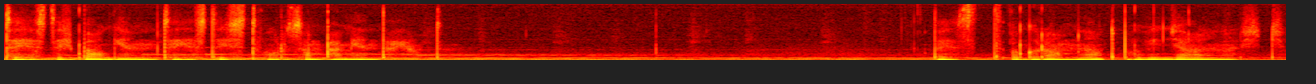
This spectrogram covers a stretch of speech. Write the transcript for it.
Ty jesteś Bogiem, Ty jesteś Stwórcą, pamiętaj o tym. To jest ogromna odpowiedzialność.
